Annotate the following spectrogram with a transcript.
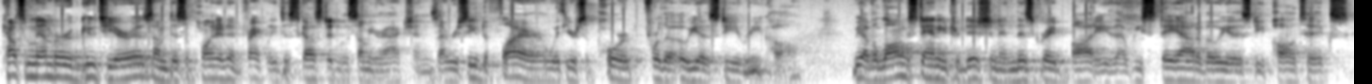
Councilmember Gutierrez, I'm disappointed and frankly disgusted with some of your actions. I received a flyer with your support for the OUSD recall. We have a long-standing tradition in this great body that we stay out of OUSD politics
